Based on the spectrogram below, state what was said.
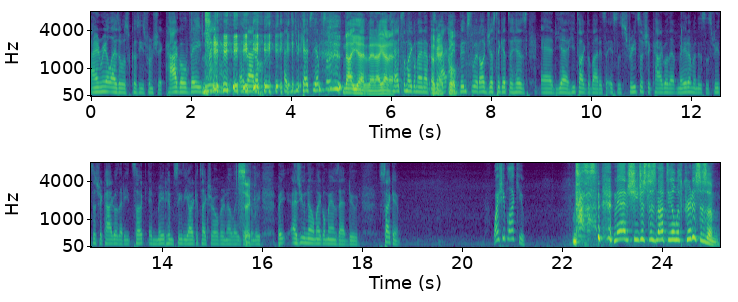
I didn't realize it was because he's from Chicago, baby. and I uh, did you catch the episode? not yet, man. I gotta. Catch the Michael Mann episode. Okay, I, cool. I binged through it all just to get to his, and yeah, he talked about it. It's, it's the streets of Chicago that made him, and it's the streets of Chicago that he took and made him see the architecture over in LA Sick. differently. But as you know, Michael Mann's that dude. Second, why she block you? man, she just does not deal with criticism.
